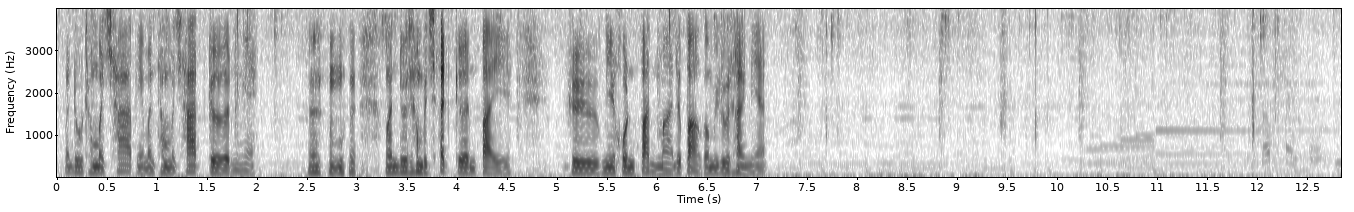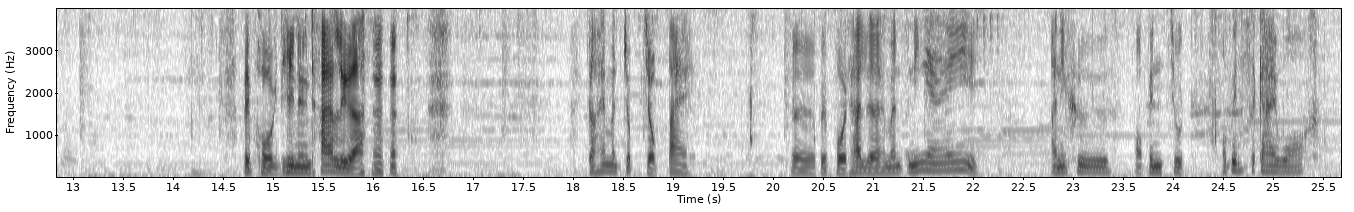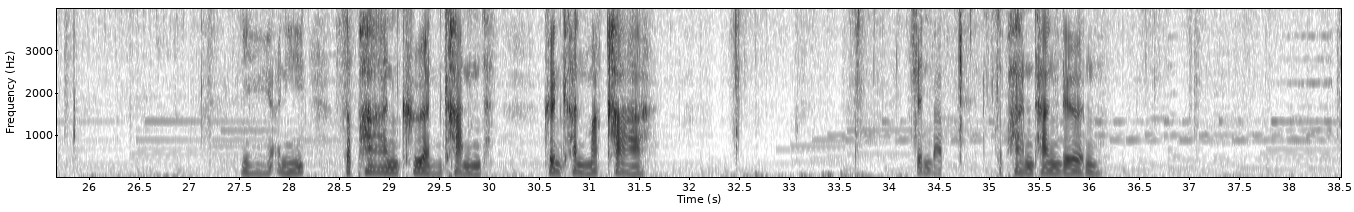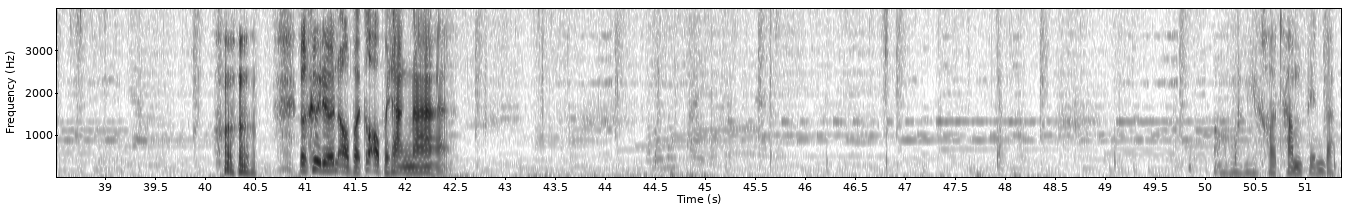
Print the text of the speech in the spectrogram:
มันดูธรรมชาติไงมันธรรมชาติเกินไงมันดูธรรมชาติเกินไป คือมีคนปั่นมาหรือเปล่าก็ไม่รู้ทางเนี้ยไปโผล่อีกทีหนึ่งท่าเรือ ก็ให้มันจบจบๆไป เออไปโผล่ท่าเรือให้มันนี่ไง อันนี้คืออ๋อเป็นจุดอ๋อเป็นสกายวอล์กนี่อันนี้สะพานเขื่อนขัน เขื่อนขันมักคา เป็นแบบสะพานทางเดิน ก็คือเดินออกไปก็ออกไปทางหน้า เขาทำเป็นแบบ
